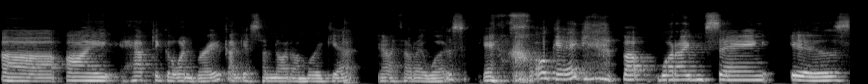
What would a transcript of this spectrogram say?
uh, I have to go on break. I guess I'm not on break yet. Yeah, I thought I was. Yeah, okay. But what I'm saying is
